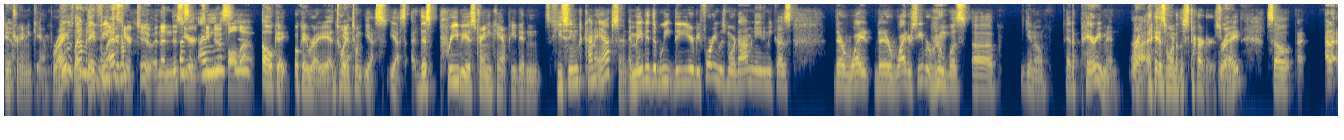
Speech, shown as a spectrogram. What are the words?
in Yeah. training camp, He right? was Like they featured last him. year too, and then this year seemed mean, to fall out. Oh, okay. Okay. Right. Yeah. In 2020. Yes. Yes. This previous training camp, he didn't, he seemed kind of absent. And maybe the week, the year before, he was more dominating because their wide, their wide receiver room was, uh, you know, had a Perriman uh, as one of the starters. Right. Right. So, I, I,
